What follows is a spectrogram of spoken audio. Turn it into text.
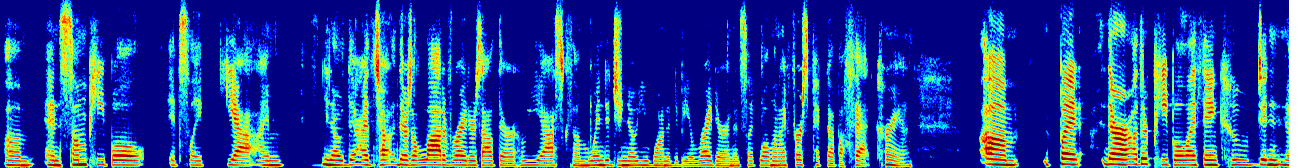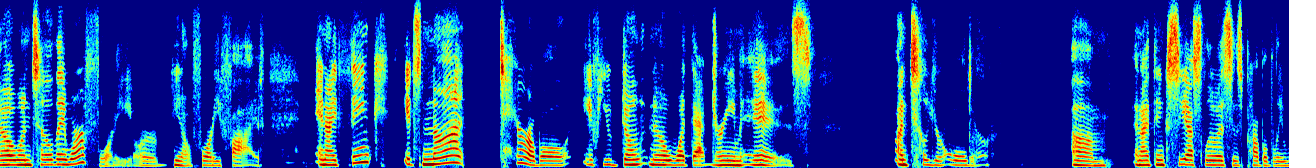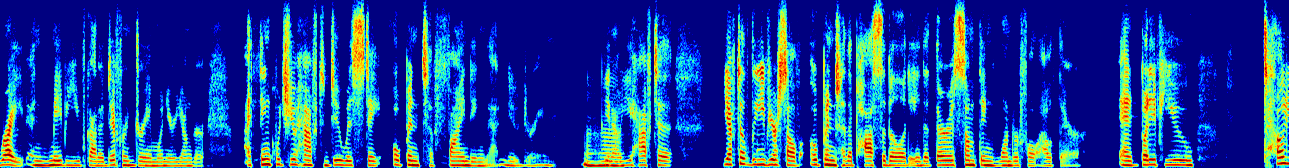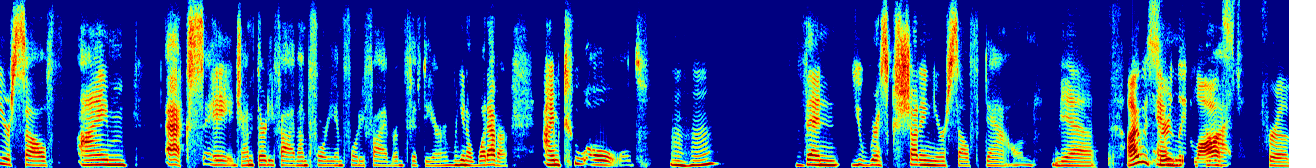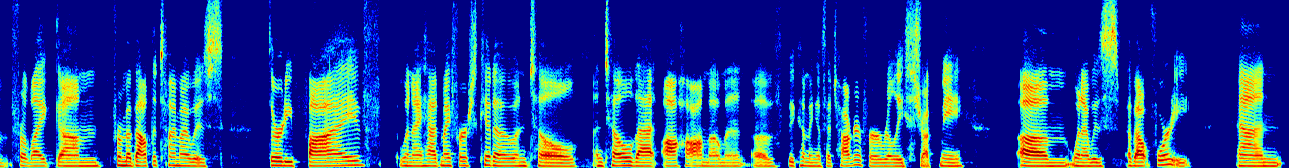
Um, and some people, it's like, yeah, I'm, you know, there, ta- there's a lot of writers out there who you ask them, when did you know you wanted to be a writer? And it's like, well, when I first picked up a fat crayon. Um, but there are other people I think who didn't know until they were 40 or, you know, 45. And I think it's not terrible if you don't know what that dream is until you're older. Um, and I think C.S. Lewis is probably right. And maybe you've got a different dream when you're younger. I think what you have to do is stay open to finding that new dream. You know, Mhm. you have to you have to leave yourself open to the possibility that there is something wonderful out there. And but if you tell yourself, I'm X age, I'm 35, I'm 40, I'm 45, or I'm 50, or you know, whatever, I'm too old, Mhm. Then you risk shutting yourself down. Yeah. I was certainly not- lost for for like um from about the time I was 35 when I had my first kiddo until until that aha moment of becoming a photographer really struck me um, when I was about 40. And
